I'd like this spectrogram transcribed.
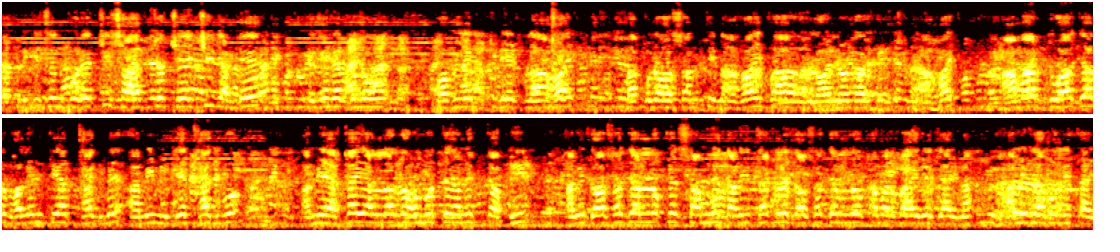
অ্যাপ্লিকেশন করেছি, সাহায্য চেয়েছি যাতে এখানে কোনো প্রবলেম ক্রিয়েট না হয় বা কোনো অশান্তি না হয় বা ল অ্যান্ড অর্ডার না হয়। আমার দু হাজার ভলেন্টিয়ার থাকবে, আমি নিজে থাকব। আমি একাই আল্লাহর রহমতে অনেক কাফি আমি দশ হাজার লোকের সামনে দাঁড়িয়ে থাকলে দশ হাজার লোক আমার বাইরে যায় না। আমি যা বলি তাই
